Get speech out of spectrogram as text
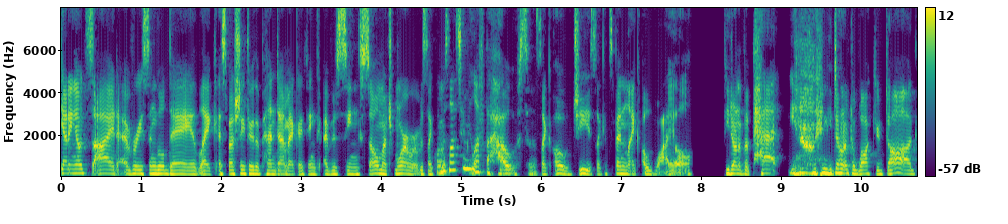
Getting outside every single day, like especially through the pandemic, I think I was seeing so much more where it was like, when was the last time you left the house? And it's like, oh geez, like it's been like a while. If you don't have a pet, you know, and you don't have to walk your dog,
